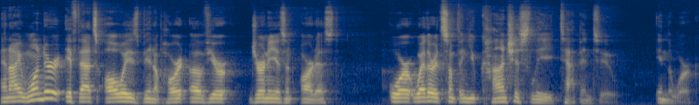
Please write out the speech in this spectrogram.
And I wonder if that's always been a part of your journey as an artist or whether it's something you consciously tap into in the work.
